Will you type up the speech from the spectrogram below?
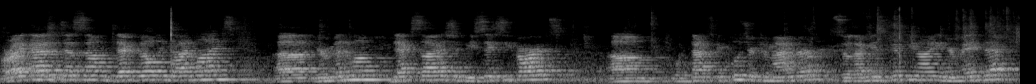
All right, guys, just some deck building guidelines. Uh, your minimum deck size should be 60 cards. Um, that includes your commander, so that means 59 in your main deck,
